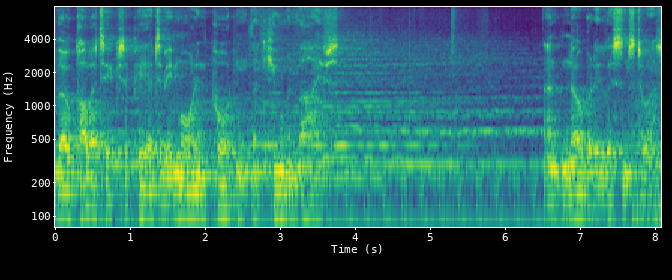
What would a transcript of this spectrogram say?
Though politics appear to be more important than human lives. And nobody listens to us.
